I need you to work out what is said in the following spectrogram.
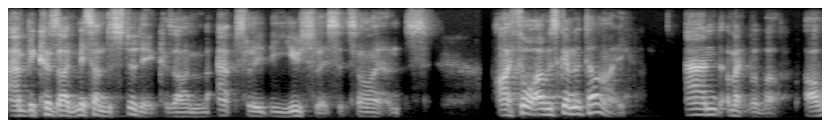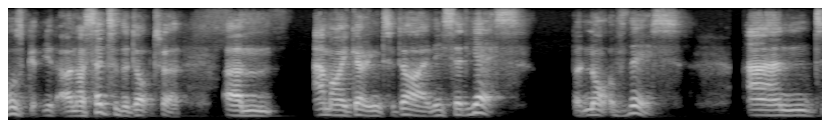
and because I'd misunderstood it because I'm absolutely useless at science, I thought I was going to die. And I mean, well, I was, you know, and I said to the doctor, um, "Am I going to die?" And he said, "Yes, but not of this." And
